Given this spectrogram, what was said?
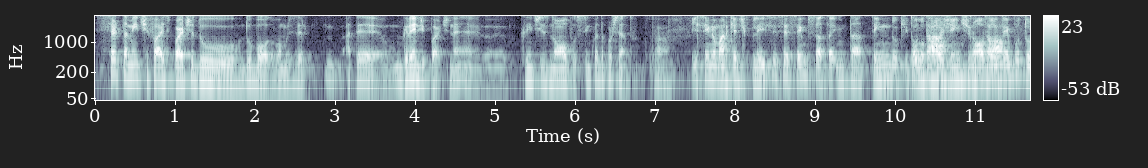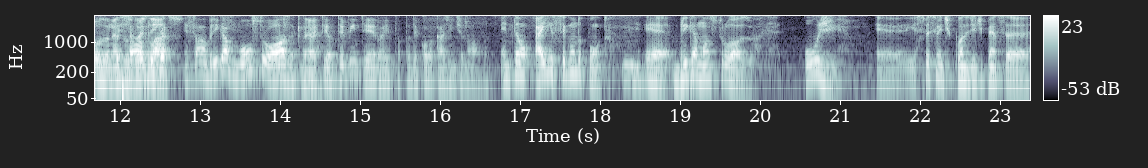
certamente faz parte do, do bolo, vamos dizer, até grande parte, né? Clientes novos, 50%. Tá. E sendo marketplace, você sempre está tá tendo que total, colocar gente total. nova o tempo todo, né? Essa Dos é dois briga, lados. Essa é uma briga monstruosa que é. vai ter o tempo inteiro aí para poder colocar gente nova. Então, aí o segundo ponto, hum. é briga monstruosa. Hoje, é, especialmente quando a gente pensa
